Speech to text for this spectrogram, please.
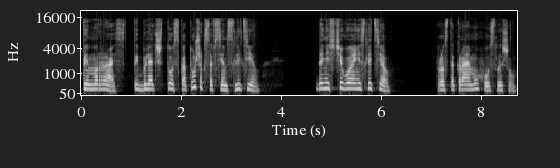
ты, мразь! Ты, блядь, что, с катушек совсем слетел? Да ни с чего я не слетел. Просто краем уха услышал,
